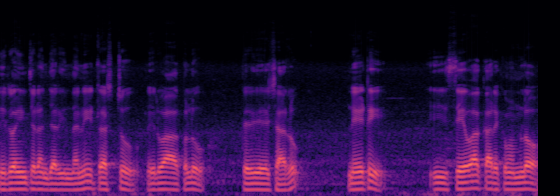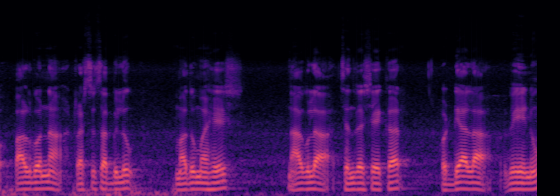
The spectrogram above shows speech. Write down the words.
నిర్వహించడం జరిగిందని ట్రస్టు నిర్వాహకులు తెలియజేశారు. నేటి ఈ సేవా కార్యక్రమంలో పాల్గొన్న ట్రస్ట్ సభ్యులు మధుమహేష్ నాగుల చంద్రశేఖర్ వడ్డ్యాల వేణు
